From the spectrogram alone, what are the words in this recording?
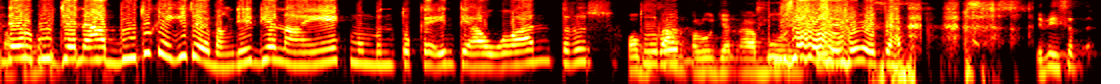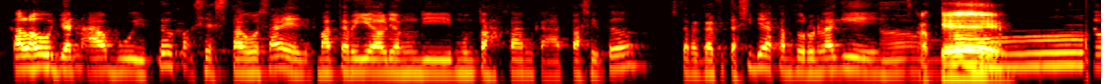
ada partikel- hujan abu tuh kayak gitu ya bang. Jadi dia naik membentuk kayak inti awan terus Oh bukan, turun. kalau hujan abu itu, Beda. jadi set- kalau hujan abu itu, setahu saya material yang dimuntahkan ke atas itu secara gravitasi dia akan turun lagi. Oh. Oke. Oh. Itu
